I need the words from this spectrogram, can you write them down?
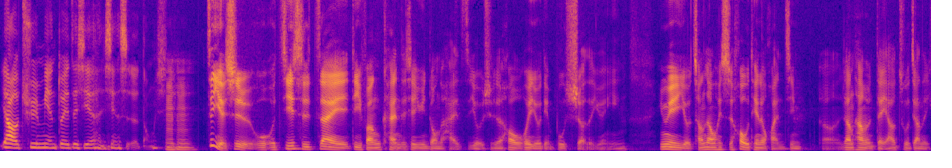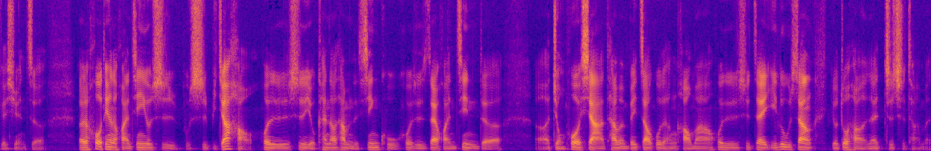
要去面对这些很现实的东西，嗯哼，这也是我我其实，在地方看这些运动的孩子，有时候会有点不舍的原因，因为有常常会是后天的环境，呃，让他们得要做这样的一个选择，而后天的环境又是不是比较好，或者是有看到他们的辛苦，或者是在环境的呃窘迫下，他们被照顾得很好吗？或者是在一路上有多少人在支持他们？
